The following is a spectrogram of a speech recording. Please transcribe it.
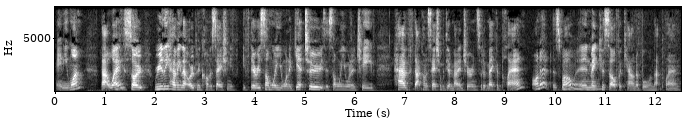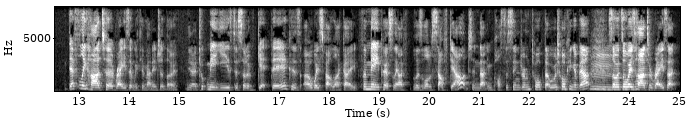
anyone that way. Mm-hmm. So really having that open conversation. If if there is somewhere you want to get to, is there somewhere you want to achieve, have that conversation with your manager and sort of make a plan on it as well mm-hmm. and make yourself accountable on that plan. Definitely hard to raise it with your manager though. You know, it took me years to sort of get there because I always felt like I, for me personally, I, there's a lot of self doubt and that imposter syndrome talk that we were talking about. Mm. So it's always hard to raise that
